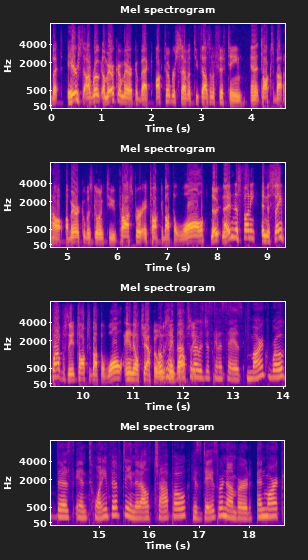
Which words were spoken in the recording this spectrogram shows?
But here's I wrote America America back October 7th, 2015, and it talks about how America was going to prosper. It talked about the wall. No, now isn't this funny? In the same prophecy, it talks about the wall and El Chapo okay, in the same that's prophecy. what I was just going to say is Mark wrote this in 2015 that El Chapo, his days were numbered. And Mark,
